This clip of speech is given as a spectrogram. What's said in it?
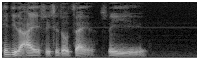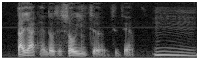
天地的爱随时都在，所以大家可能都是受益者，是这样，嗯。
